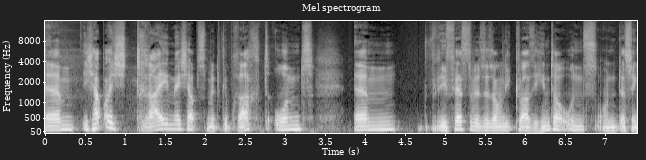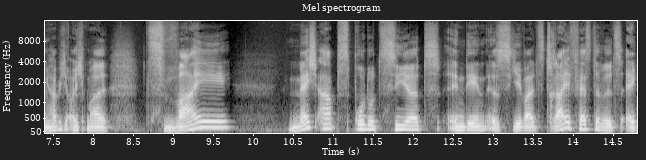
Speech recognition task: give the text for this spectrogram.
Ähm, ich habe euch drei Mashups mitgebracht und ähm, die Festivalsaison liegt quasi hinter uns und deswegen habe ich euch mal zwei Mashups produziert, in denen es jeweils drei Festivals äh,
